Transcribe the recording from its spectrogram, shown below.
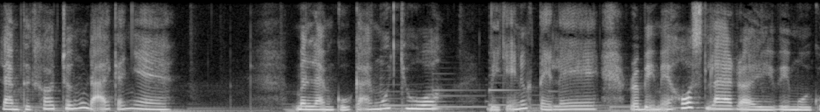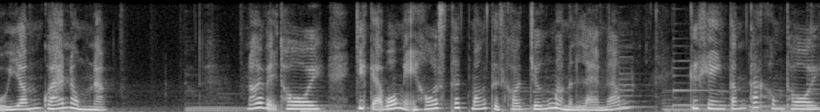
làm thịt kho trứng đãi cả nhà. Mình làm củ cải muối chua, bị chảy nước tè le, rồi bị mẹ host la rầy vì mùi của giấm quá nồng nặc. Nói vậy thôi, chứ cả bố mẹ host thích món thịt kho trứng mà mình làm lắm, cứ khen tấm tắc không thôi.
